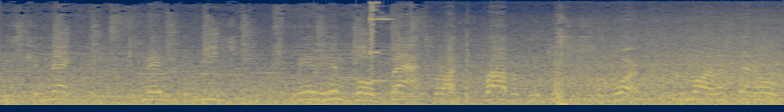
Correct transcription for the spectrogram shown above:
His the Luigi. Me and him go back, so I could probably get you some work. Come on, let's head over.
